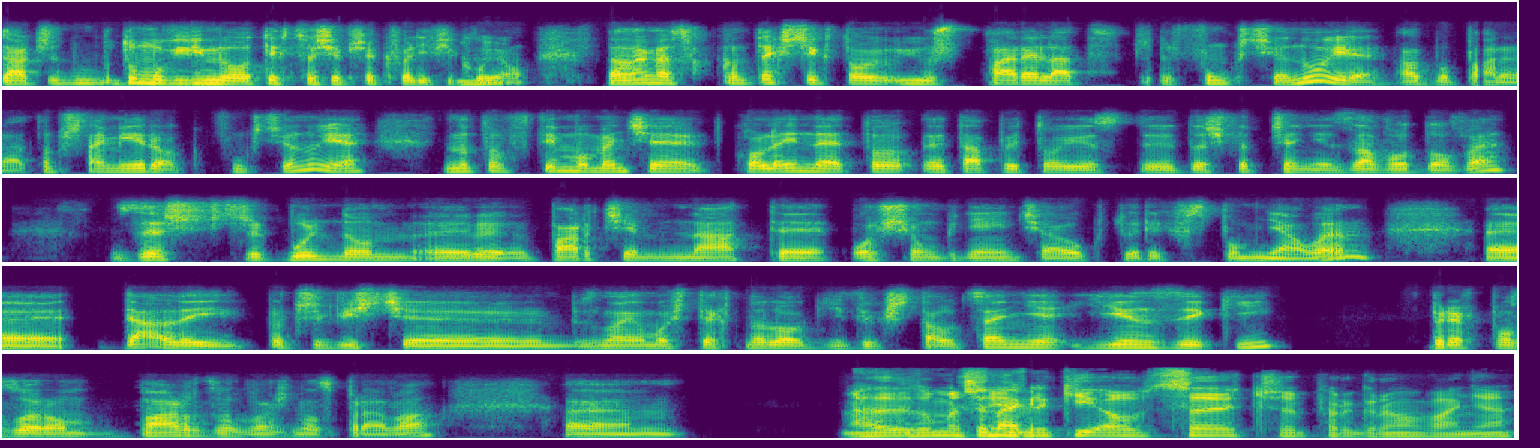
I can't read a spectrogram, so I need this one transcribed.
Znaczy, tu mówimy o tych, co się przekwalifikują. Natomiast w kontekście, kto już parę lat funkcjonuje, albo parę lat, no przynajmniej rok funkcjonuje, no to w tym momencie kolejne to etapy to jest doświadczenie zawodowe ze szczególnym szczególnym e, parciem na te osiągnięcia, o których wspomniałem. E, dalej oczywiście znajomość technologii, wykształcenie, języki, wbrew pozorom bardzo ważna sprawa. Ale to masz języki obce czy programowania?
